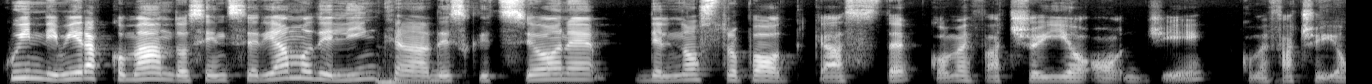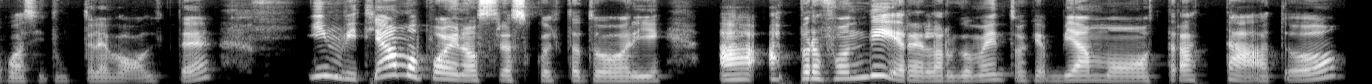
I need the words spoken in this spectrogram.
Quindi mi raccomando, se inseriamo dei link nella descrizione del nostro podcast, come faccio io oggi, come faccio io quasi tutte le volte, invitiamo poi i nostri ascoltatori a approfondire l'argomento che abbiamo trattato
